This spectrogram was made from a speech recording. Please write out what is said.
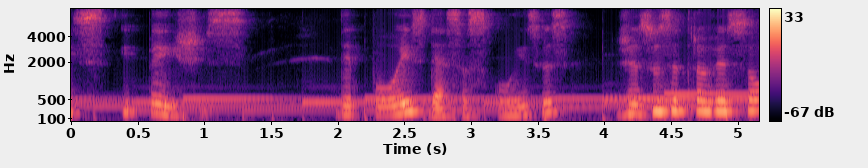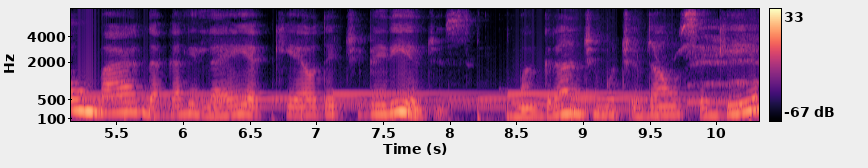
Pães e peixes. Depois dessas coisas, Jesus atravessou o mar da Galileia, que é o de Tiberíades. Uma grande multidão o seguia,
